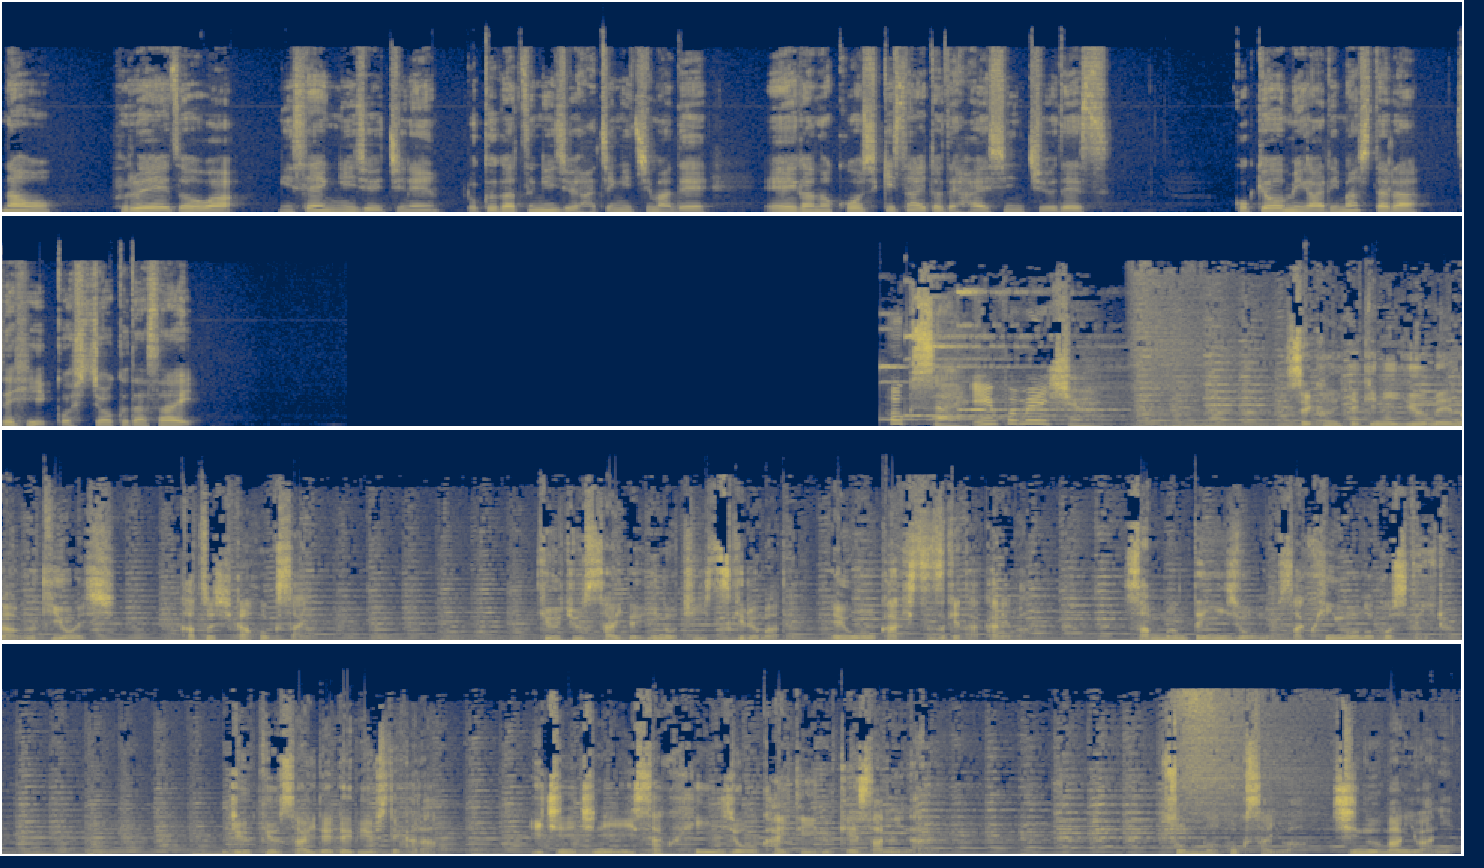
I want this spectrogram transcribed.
なお、フル映像は2021年6月28日まで映画の公式サイトで配信中です。ご興味がありましたら、ぜひご視聴ください。北斎インフォメーション世界的に有名な浮世絵師葛飾北斎。90歳で命尽きるまで絵を描き続けた彼は3万点以上の作品を残している。19歳でデビューしてから1日に1作品以上描いている計算になる。そんな北斎は死ぬ間際に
